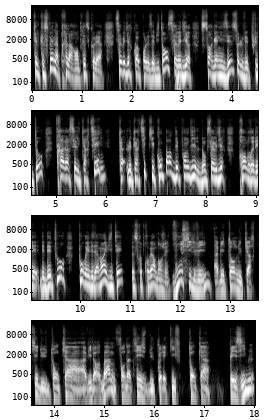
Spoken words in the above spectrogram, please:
quelques semaines après la rentrée scolaire. Ça veut dire quoi pour les habitants? Ça veut dire s'organiser, se lever plus tôt, traverser le quartier, Mmh. Le quartier qui comporte des points de deal. Donc ça veut dire prendre des, des détours pour évidemment éviter de se retrouver en danger. Vous, Sylvie, habitante du quartier du Tonkin à Villeurbanne, fondatrice du collectif Tonkin Paisible,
